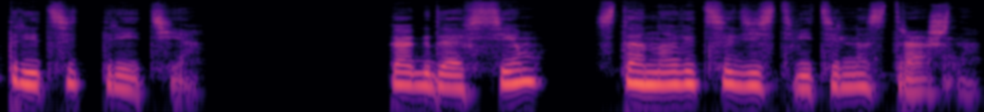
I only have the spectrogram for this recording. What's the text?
33. Когда всем становится действительно страшно.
